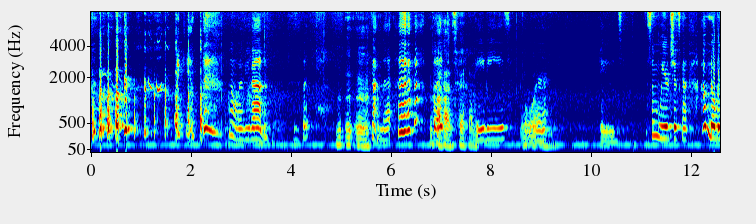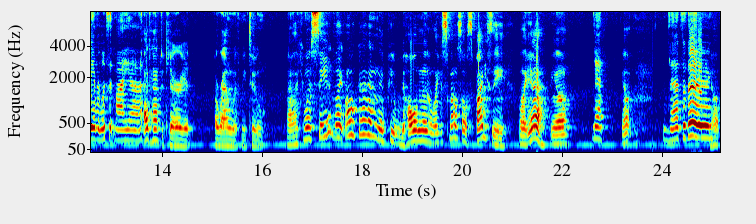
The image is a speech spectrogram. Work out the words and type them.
I can't. I don't want to do that. But Mm-mm. not nut. but damn. babies or dudes. Some weird shit's gonna. I hope nobody ever looks at my. uh I'd have to carry it around with me too. I'm like, you want to see it? Like, oh god, and then people be holding it. Like, it smells so spicy. I'm like, yeah, you know, Yeah, yep, that's the thing. yep,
